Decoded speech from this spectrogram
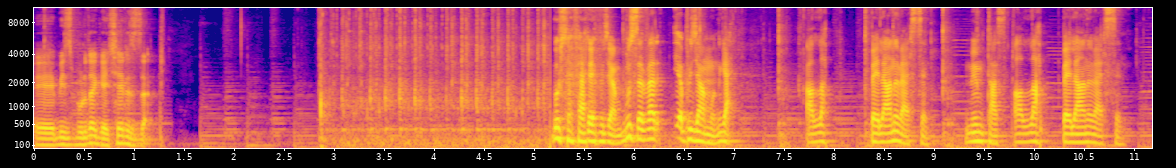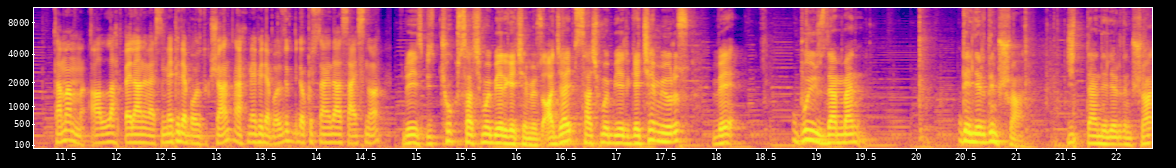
e, biz burada geçeriz de. Bu sefer yapacağım. Bu sefer yapacağım bunu. Gel. Allah. belanı versin. Mümtaz Allah belanı versin. Tamam mı? Allah belanı versin. Map'i de bozduk şu an. Heh map'i de bozduk. Bir 9 tane daha saysın o. Reis biz çok saçma bir yere geçemiyoruz. Acayip saçma bir yere geçemiyoruz ve bu yüzden ben delirdim şu an. Cidden delirdim şu an.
